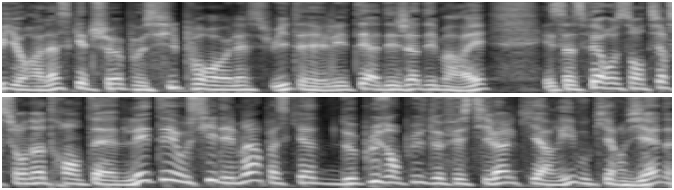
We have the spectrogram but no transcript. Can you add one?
oui, il y aura la SketchUp aussi pour la suite. L'été a déjà démarré et ça se fait ressentir sur notre antenne. L'été aussi démarre parce qu'il y a de plus en plus de festivals qui arrivent ou qui reviennent,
